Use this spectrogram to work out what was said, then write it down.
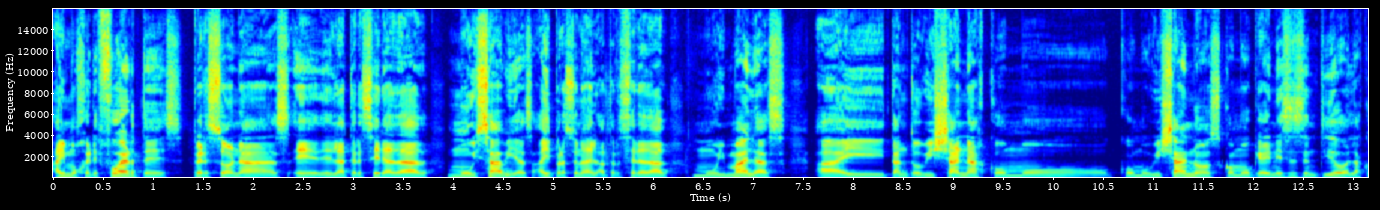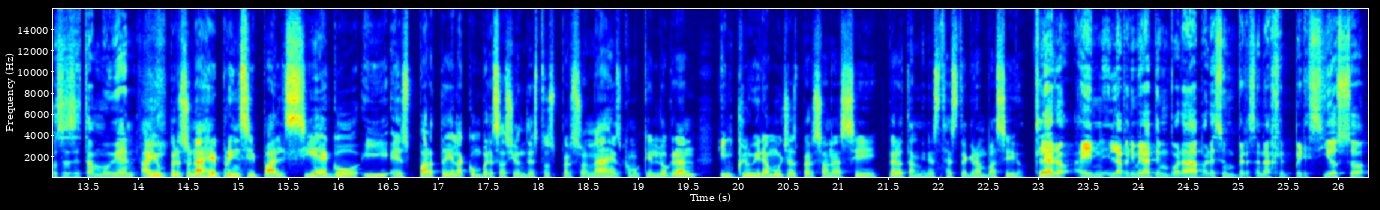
hay mujeres fuertes, personas eh, de la tercera edad muy sabias, hay personas de la tercera edad muy malas, hay tanto villanas como, como villanos, como que en ese sentido las cosas están muy bien. Hay un personaje principal ciego y es parte de la conversación de estos personajes, como que logran incluir a muchas personas, sí, pero también está este gran vacío. Claro, en la primera temporada aparece un personaje precioso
